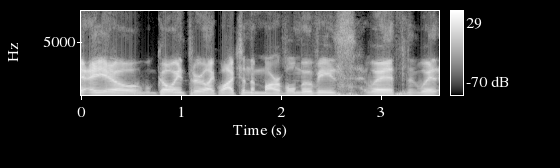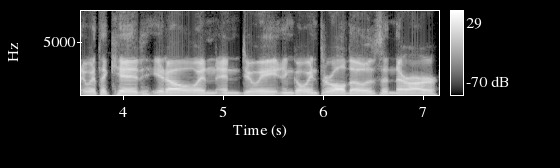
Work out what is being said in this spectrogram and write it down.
I, you know going through like watching the Marvel movies with with with a kid, you know, and and doing and going through all those, and there are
